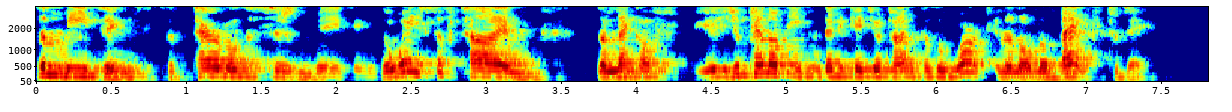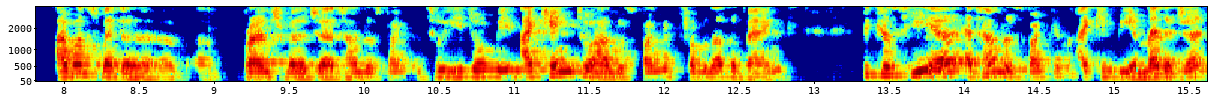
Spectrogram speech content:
The meetings, the terrible decision making, the waste of time, the lack of you, you, cannot even dedicate your time to the work in a normal bank today. I once met a, a, branch manager at Handelsbanken. And he told me I came to Handelsbanken from another bank because here at Handelsbanken I can be a manager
